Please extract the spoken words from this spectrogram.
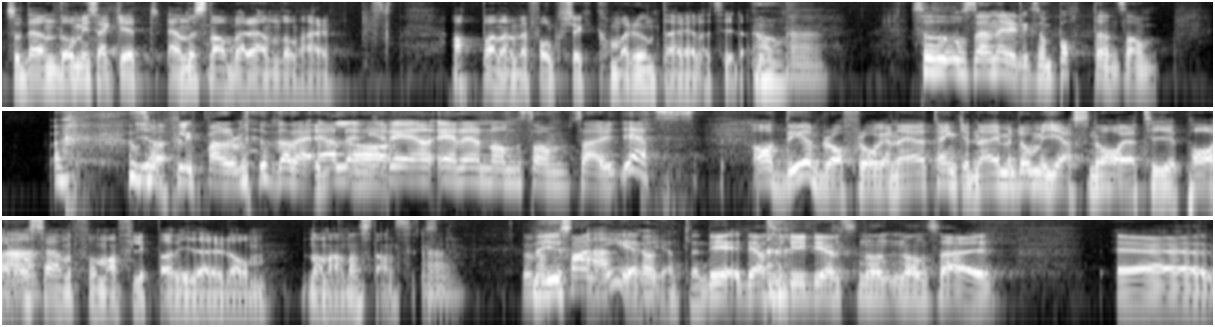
Så den, de är säkert ännu snabbare än de här apparna, men folk försöker komma runt det här hela tiden. Ja. Så, och sen är det liksom botten som, som Ja. flippar vidare. Eller Ja. är, det, är det någon som så här, yes? Ja, det är en bra fråga. Nej, jag tänker, nej men de är yes, nu har jag tio par Ja. och sen får man flippa vidare dem någon annanstans. Liksom. Men, vad just- fan Ja, är det ja. egentligen? Det, det, alltså, det är dels någon, någon så här, eh,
